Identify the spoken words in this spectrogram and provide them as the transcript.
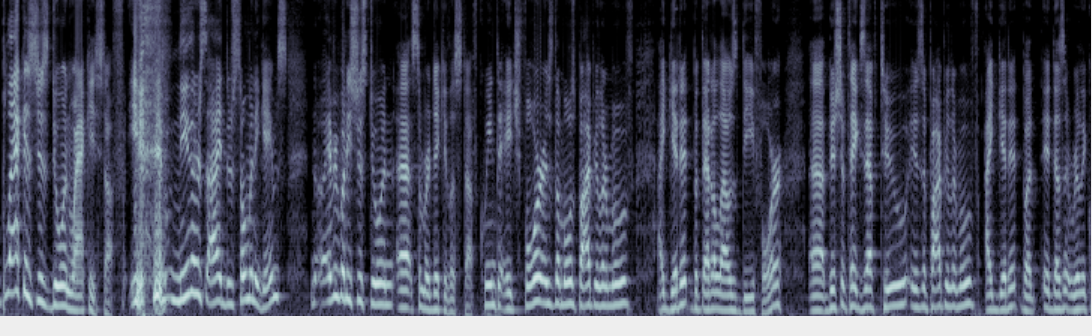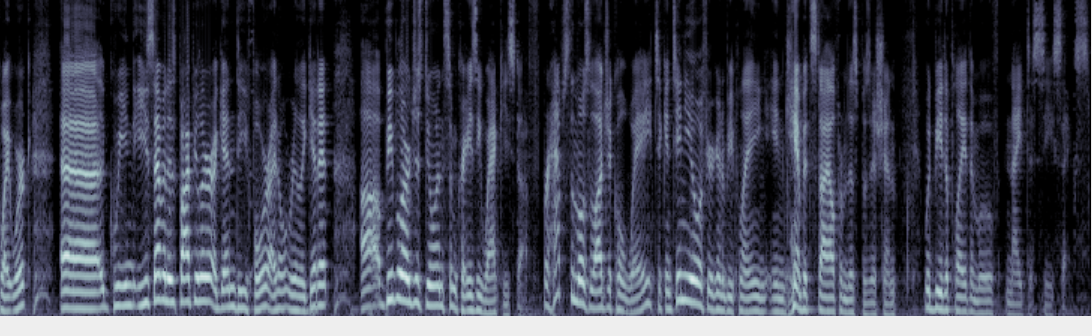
Black is just doing wacky stuff. Neither side, there's so many games. Everybody's just doing uh, some ridiculous stuff. Queen to h4 is the most popular move. I get it, but that allows d4. Uh, Bishop takes f2 is a popular move. I get it, but it doesn't really quite work. Uh, Queen e7 is popular. Again, d4. I don't really get it. Uh, people are just doing some crazy wacky stuff. Perhaps the most logical way to continue if you're going to be playing in gambit style from this position would be to play the move knight to c6.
